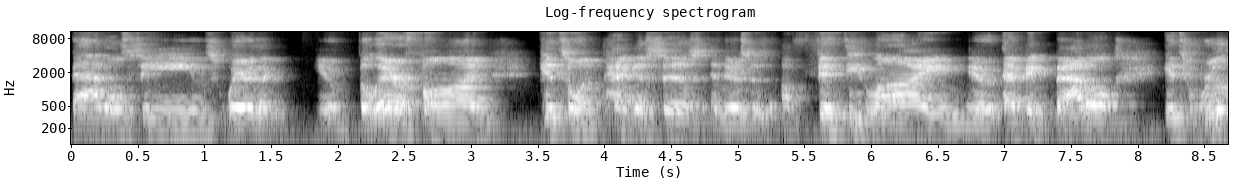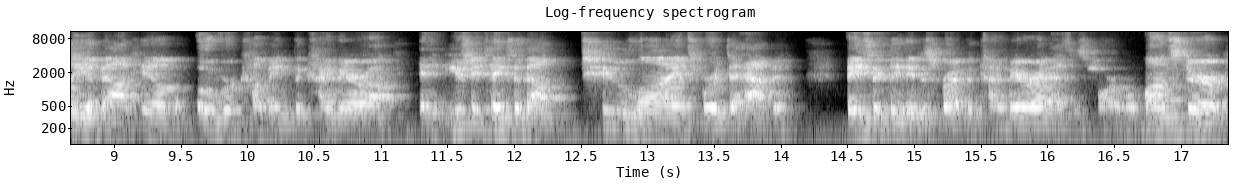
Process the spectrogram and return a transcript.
battle scenes where the you know Bellerophon gets on Pegasus and there's a, a 50 line you know epic battle. It's really about him overcoming the Chimera, and it usually takes about two lines for it to happen. Basically, they describe the Chimera as this horrible monster,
